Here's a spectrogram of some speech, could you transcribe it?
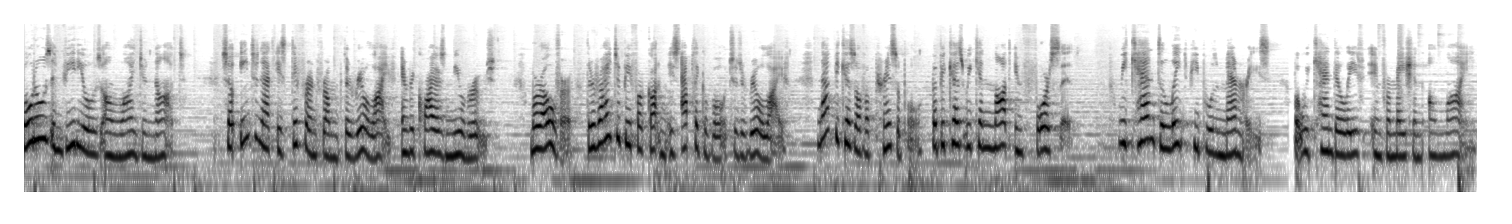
Photos and videos online do not. So internet is different from the real life and requires new rules. Moreover, the right to be forgotten is applicable to the real life, not because of a principle, but because we cannot enforce it. We can't delete people's memories, but we can't delete information online.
